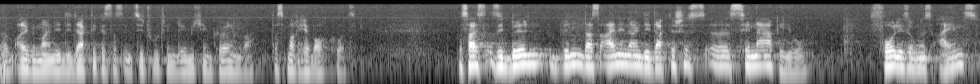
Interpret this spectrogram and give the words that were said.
ähm, allgemeine Didaktik ist das Institut, in dem ich in Köln war. Das mache ich aber auch kurz. Das heißt, Sie bilden, binden das ein in ein didaktisches äh, Szenario. Vorlesung ist eins,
